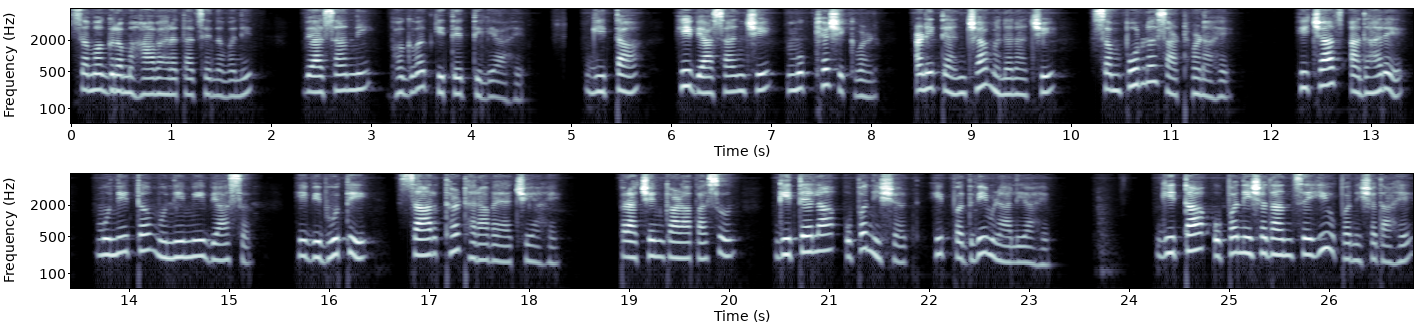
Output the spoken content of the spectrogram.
समग्र महाभारताचे नवनीत व्यासांनी भगवद्गीतेत दिले आहे. गीता ही व्यासांची मुख्य शिकवण आणि त्यांच्या मननाची संपूर्ण साठवण आहे. हिच्याच आधारे मुनित मुनिमी व्यास ही विभूती सार्थ ठरावयाची आहे. प्राचीन काळापासून गीतेला उपनिषद ही पदवी मिळाली आहे. गीता उपनिषदांचेही उपनिषद आहे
